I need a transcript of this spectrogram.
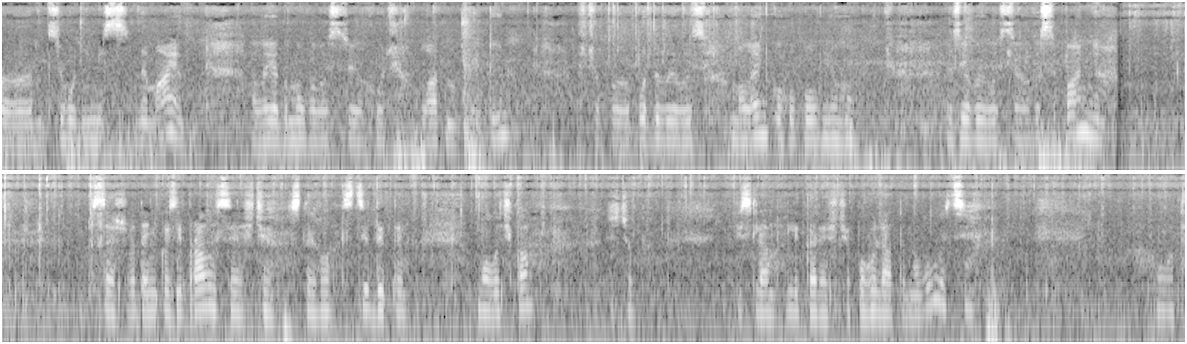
Е, Сьогодні місць немає, але я домовилась е, хоч платно прийти, щоб е, подивились маленького, бо з'явилося висипання. Все швиденько зібралися, ще встигла зцідити молочка, щоб після лікаря ще погуляти на вулиці. От.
